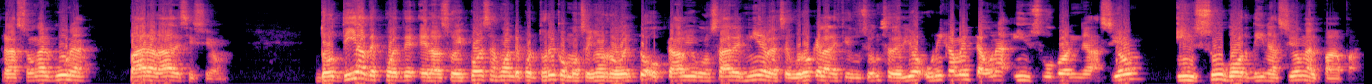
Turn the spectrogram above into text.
razón alguna para la decisión. Dos días después del el arzobispo de San Juan de Puerto Rico, Monseñor Roberto Octavio González Nieves, aseguró que la destitución se debió únicamente a una insubordinación insubordinación al Papa.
